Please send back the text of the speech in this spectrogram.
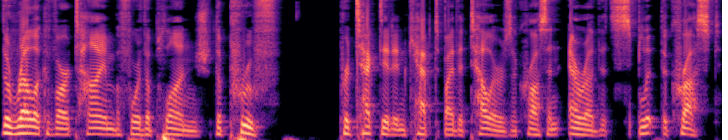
the relic of our time before the plunge, the proof, protected and kept by the tellers across an era that split the crust,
